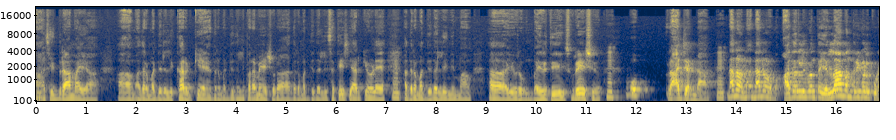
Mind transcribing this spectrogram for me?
ಆ ಸಿದ್ದರಾಮಯ್ಯ ಅದರ ಮಧ್ಯದಲ್ಲಿ ಖರ್ಗೆ ಅದರ ಮಧ್ಯದಲ್ಲಿ ಪರಮೇಶ್ವರ ಅದರ ಮಧ್ಯದಲ್ಲಿ ಸತೀಶ್ ಜಾರಕಿಹೊಳೆ ಅದರ ಮಧ್ಯದಲ್ಲಿ ನಿಮ್ಮ ಇವರು ಬೈರತಿ ಸುರೇಶ್ ರಾಜಣ್ಣ ನಾನು ನಾನು ಅದರಲ್ಲಿರುವಂಥ ಎಲ್ಲ ಮಂತ್ರಿಗಳು ಕೂಡ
